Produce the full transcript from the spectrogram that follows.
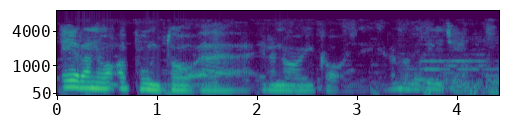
erano appunto eh, erano i cosi, erano le diligenze.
